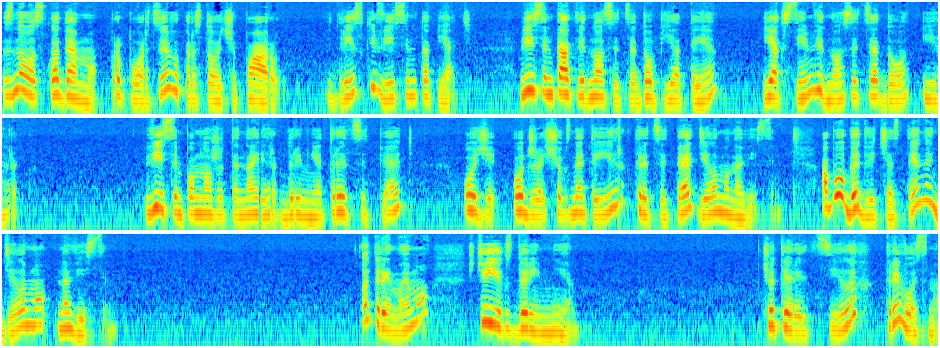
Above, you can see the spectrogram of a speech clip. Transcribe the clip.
Знову складемо пропорцію, використовуючи пару відрізків 8 та 5. 8 так відноситься до 5, як 7 відноситься до y. 8 помножити на y дорівнює 35. Отже, щоб знайти y, 35 ділимо на 8. Або обидві частини ділимо на 8. Отримаємо, що х дорівнює 4,3.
